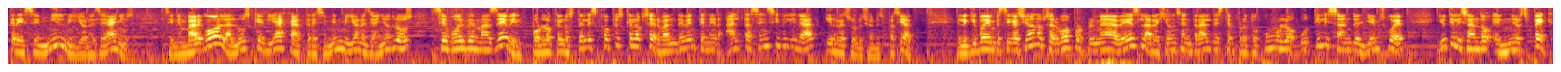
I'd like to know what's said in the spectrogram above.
13 mil millones de años. Sin embargo, la luz que viaja a 13 mil millones de años luz se vuelve más débil, por lo que los telescopios que la observan deben tener alta sensibilidad y resolución espacial. El equipo de investigación observó por primera vez la región central de este protocúmulo utilizando el James Webb y utilizando el NIRSPEC,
